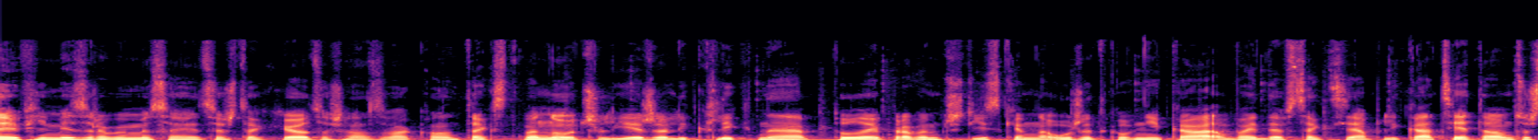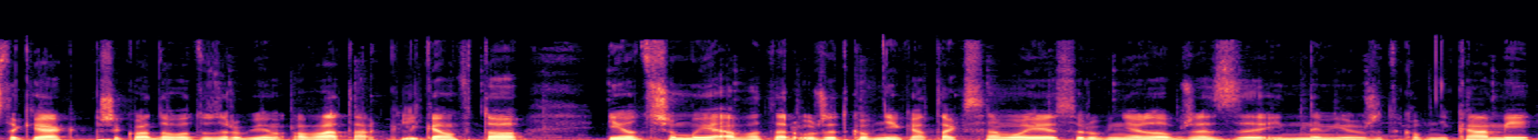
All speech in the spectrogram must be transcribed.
tym filmie zrobimy sobie coś takiego, co się nazywa kontekst menu, czyli jeżeli kliknę tutaj prawym przyciskiem na użytkownika, wejdę w sekcję aplikacje, to mam coś takiego jak przykładowo tu zrobiłem awatar. Klikam w to i otrzymuję awatar użytkownika. Tak samo jest równie dobrze z innymi użytkownikami.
